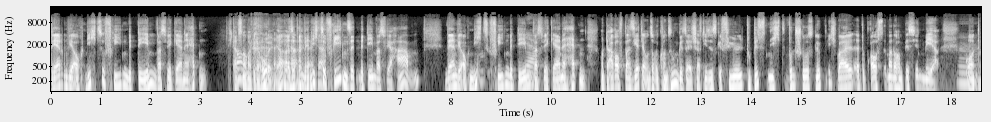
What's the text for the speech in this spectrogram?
wären wir auch nicht zufrieden mit dem, was wir gerne hätten. Ich kann es Oh. nochmal wiederholen. Ja? Also Ja, wenn wir nicht ja. zufrieden sind mit dem, was wir haben, wären wir auch nicht zufrieden mit dem, Ja. was wir gerne hätten. Und darauf basiert ja unsere Konsumgesellschaft, dieses Gefühl, du bist nicht wunschlos glücklich, weil äh, du brauchst immer noch ein bisschen mehr. Mhm. Und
